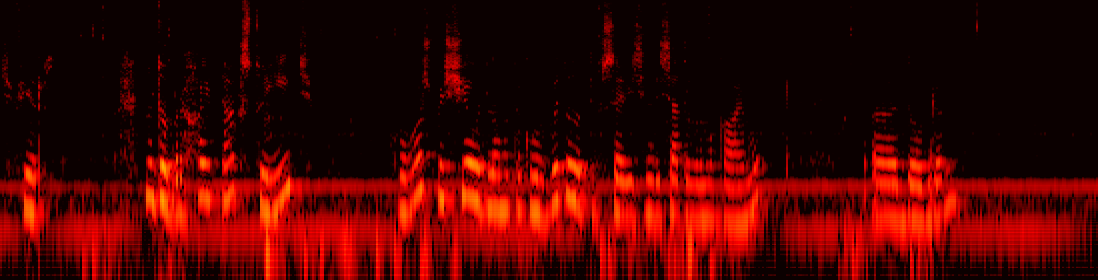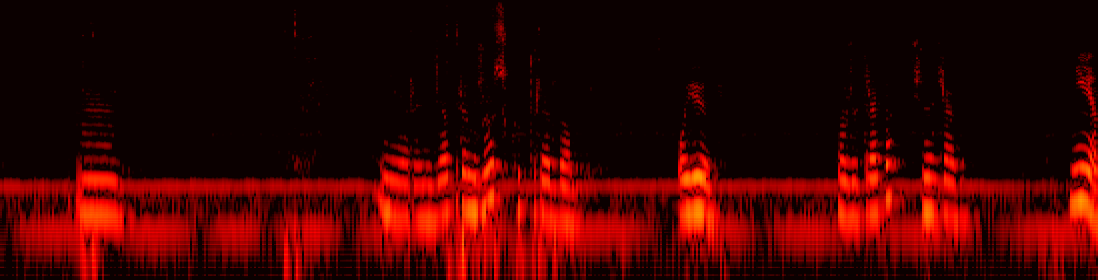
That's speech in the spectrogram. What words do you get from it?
Чи first? Ну добре, хай так стоїть. Кого ж би ще одного такого видалити? Все, 80 вимикаємо. Е, добре. Ні, ренджа прям жорстко треба. Ой-ой. Може треба чи не треба? Ні.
